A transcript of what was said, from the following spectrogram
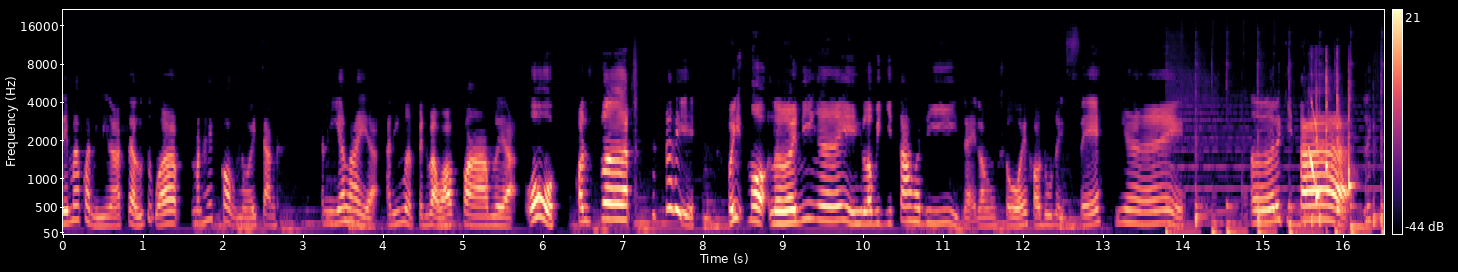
ได้มากกว่านี้นะ แต่รู้สึกว่ามันให้กล่องน้อยจัง อันนี้อะไรอะอันนี้เหมือนเป็นแบบว่าฟาร์มเลยอะโอ้คอนเสิร์ตเฮ้ยเฮ้ยเหมาะเลยนี่ไง เรามีกีตาร์พอดี ไหนลองโชว์ให้เขาดูหน่อยเซนี่ไงเออเล่นกีตาร์เล่นกี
